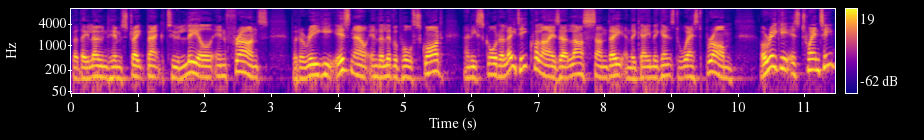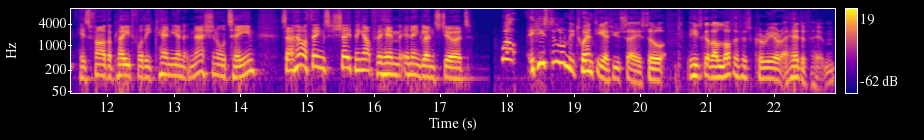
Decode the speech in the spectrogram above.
but they loaned him straight back to Lille in France. But Origi is now in the Liverpool squad, and he scored a late equaliser last Sunday in the game against West Brom. Origi is 20. His father played for the Kenyan national team. So, how are things shaping up for him in England, Stuart? Well, he's still only 20, as you say, so he's got a lot of his career ahead of him.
